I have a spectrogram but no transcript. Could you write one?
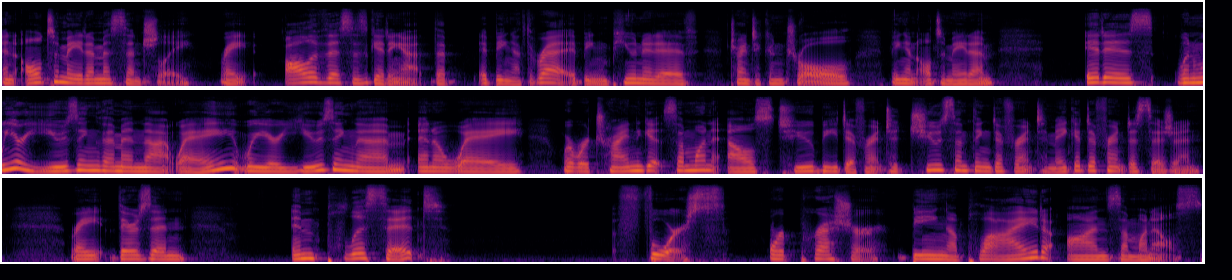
An ultimatum, essentially, right? All of this is getting at the it being a threat, it being punitive, trying to control, being an ultimatum. It is when we are using them in that way, we are using them in a way where we're trying to get someone else to be different, to choose something different, to make a different decision, right? There's an implicit force or pressure being applied on someone else.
